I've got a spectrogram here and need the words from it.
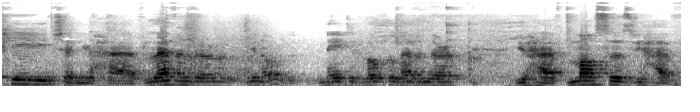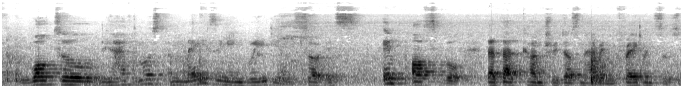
peach, and you have lavender, you know, native local lavender you have mosses, you have wattle, you have the most amazing ingredients. So it's impossible that that country doesn't have any fragrances.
